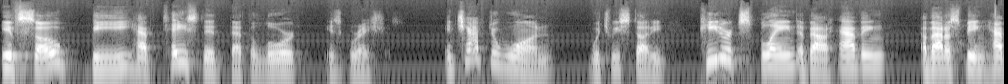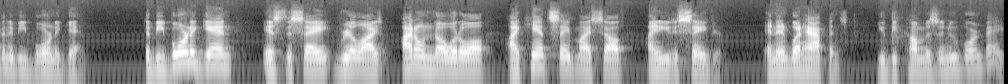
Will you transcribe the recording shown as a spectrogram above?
If so, be ye have tasted that the Lord is gracious. In chapter 1, which we studied, Peter explained about having about us being having to be born again. To be born again is to say, realize I don't know it all. I can't save myself. I need a savior. And then what happens? You become as a newborn babe.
